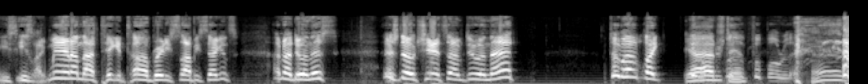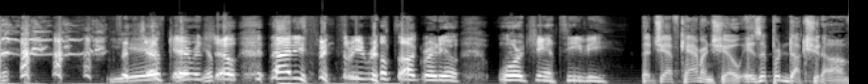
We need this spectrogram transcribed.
He's he's like, man, I'm not taking Tom Brady sloppy seconds. I'm not doing this. There's no chance I'm doing that. I'm talking about like you Yeah, I know, understand. football. related. Yep, Jeff Cameron yep, yep. Show, 93.3 Real Talk Radio, War Chant TV. The Jeff Cameron Show is a production of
